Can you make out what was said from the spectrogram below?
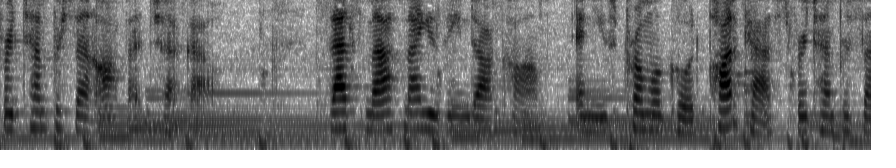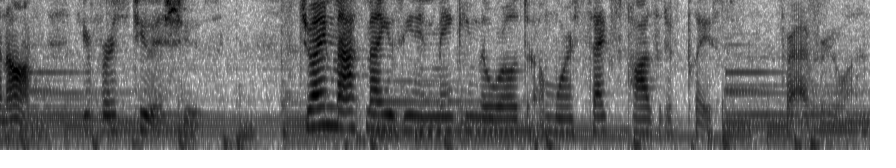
for 10% off at checkout. That's mathmagazine.com and use promo code PODCAST for 10% off your first two issues. Join Math Magazine in making the world a more sex positive place for everyone.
